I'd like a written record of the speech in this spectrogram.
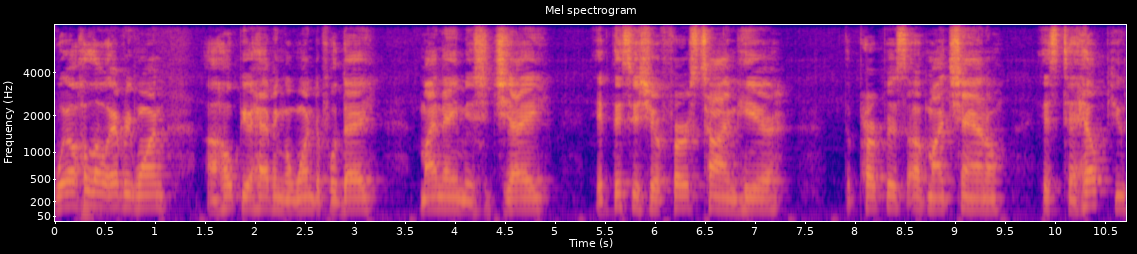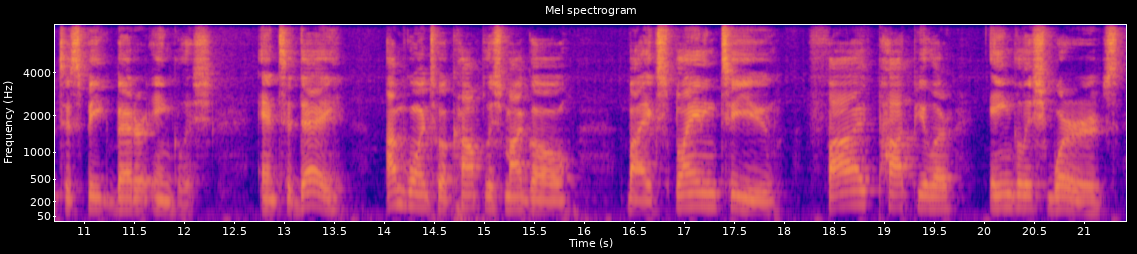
Well, hello everyone. I hope you're having a wonderful day. My name is Jay. If this is your first time here, the purpose of my channel is to help you to speak better English. And today, I'm going to accomplish my goal by explaining to you five popular English words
